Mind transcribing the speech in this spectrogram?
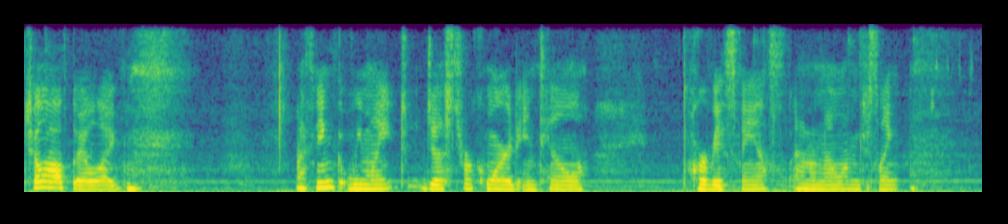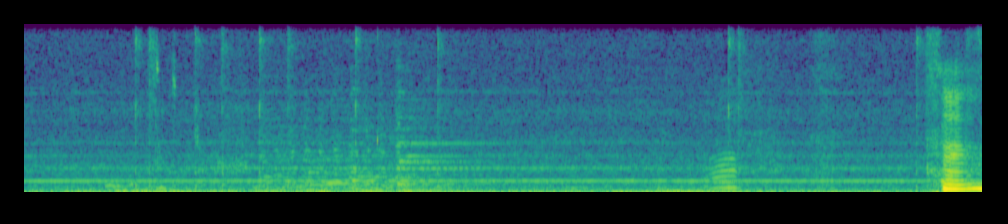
Chill out there, like. I think we might just record until Harvestfest. I don't know, I'm just like. Hmm.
